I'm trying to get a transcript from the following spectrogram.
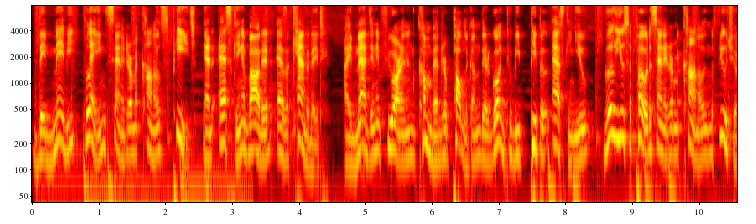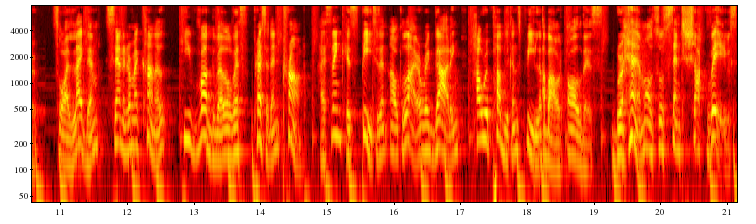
they may be playing Senator McConnell's speech and asking about it as a candidate. I imagine if you are an incumbent Republican, there are going to be people asking you, will you support Senator McConnell in the future? So I like them. Senator McConnell, he worked well with President Trump. I think his speech is an outlier regarding how Republicans feel about all this. Graham also sent shock waves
